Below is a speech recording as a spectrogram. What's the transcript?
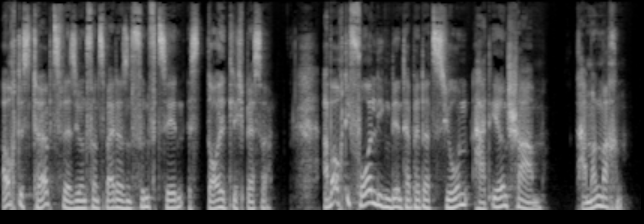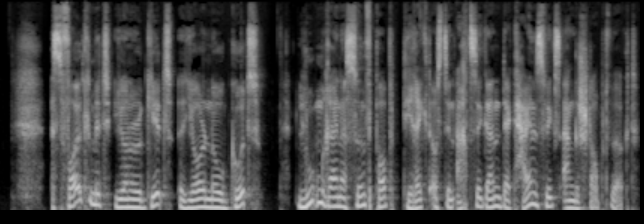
Auch Disturbeds Version von 2015 ist deutlich besser. Aber auch die vorliegende Interpretation hat ihren Charme. Kann man machen. Es folgt mit You're No Good, You're No Good lupenreiner Synthpop direkt aus den 80ern, der keineswegs angestaubt wirkt.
